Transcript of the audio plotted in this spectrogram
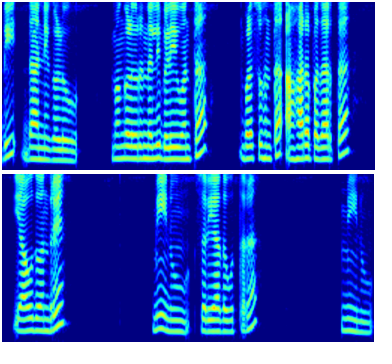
ಡಿ. ಧಾನ್ಯಗಳು. ಮಂಗಳೂರಿನಲ್ಲಿ ಬೆಳೆಯುವಂಥ ಬಳಸುವಂಥ ಆಹಾರ ಪದಾರ್ಥ ಯಾವುದು ಅಂದರೆ? ಮೀನು. ಸರಿಯಾದ ಉತ್ತರ? ಮೀನು.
